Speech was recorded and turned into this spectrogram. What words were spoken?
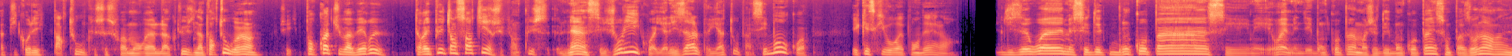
à picoler, partout, que ce soit Montréal, la Cluse, n'importe où. Hein. Pourquoi tu vas vers eux? T'aurais pu t'en sortir. En plus, l'Ain, c'est joli, quoi. Il y a les Alpes, il y a tout. c'est beau, quoi. Et qu'est-ce qu'il vous répondait alors? Il disait ouais mais c'est des bons copains c'est mais ouais mais des bons copains moi j'ai des bons copains ils sont pas honneurs hein.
